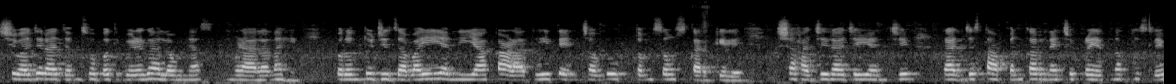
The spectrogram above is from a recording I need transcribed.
शिवाजीराजांसोबत वेळ घालवण्यास मिळाला नाही. परंतु जिजाबाई यांनी या काळातही त्यांच्यावर उत्तम संस्कार केले. शहाजीराजे यांचे राज्य स्थापन करण्याचे प्रयत्न फसले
